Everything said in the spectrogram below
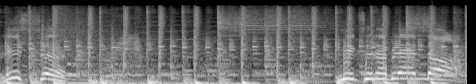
Listen. Mix in a blender.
